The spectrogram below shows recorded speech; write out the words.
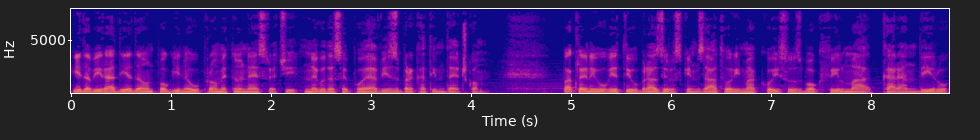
i da bi radije da on pogine u prometnoj nesreći nego da se pojavi s brkatim dečkom. Pakleni uvjeti u brazilskim zatvorima koji su zbog filma Karandiru,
